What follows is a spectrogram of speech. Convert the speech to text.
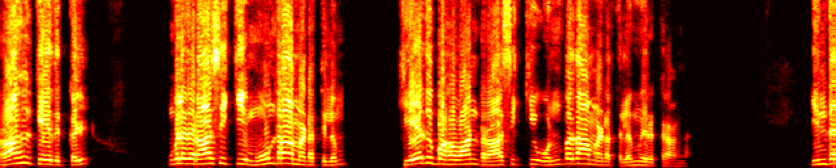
ராகு கேதுக்கள் உங்களது ராசிக்கு மூன்றாம் இடத்திலும் கேது பகவான் ராசிக்கு ஒன்பதாம் இடத்திலும் இருக்கிறாங்க. இந்த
